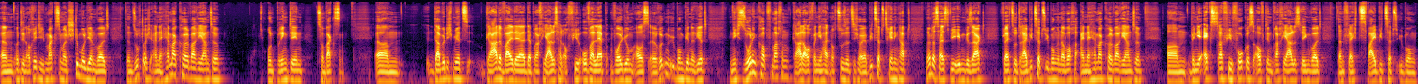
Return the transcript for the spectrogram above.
ähm, und den auch richtig maximal stimulieren wollt, dann sucht euch eine Hammer Curl Variante und bringt den zum Wachsen. Ähm, da würde ich mir jetzt, gerade weil der, der Brachialis halt auch viel Overlap-Volume aus äh, Rückenübungen generiert, nicht so den Kopf machen, gerade auch wenn ihr halt noch zusätzlich euer Bizeps-Training habt. Ne, das heißt, wie eben gesagt, vielleicht so drei Bizepsübungen in der Woche, eine Hammer-Curl-Variante. Ähm, wenn ihr extra viel Fokus auf den Brachialis legen wollt, dann vielleicht zwei Bizepsübungen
